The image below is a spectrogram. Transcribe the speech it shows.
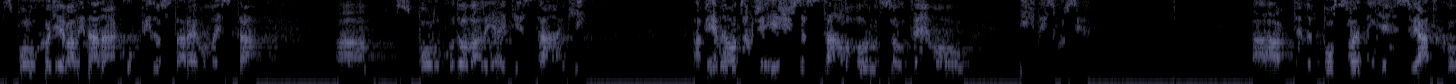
Spolu chodievali na nákupy do starého mesta a spolu budovali aj tie stánky. A vieme o tom, že Ježiš sa stal horúcou témou ich diskusie. A ten posledný deň sviatkov,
